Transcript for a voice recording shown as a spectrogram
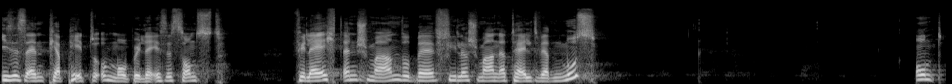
Ist es ein Perpetuum mobile? Ist es sonst vielleicht ein Schmarrn, wobei vieler Schmarrn erteilt werden muss? Und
